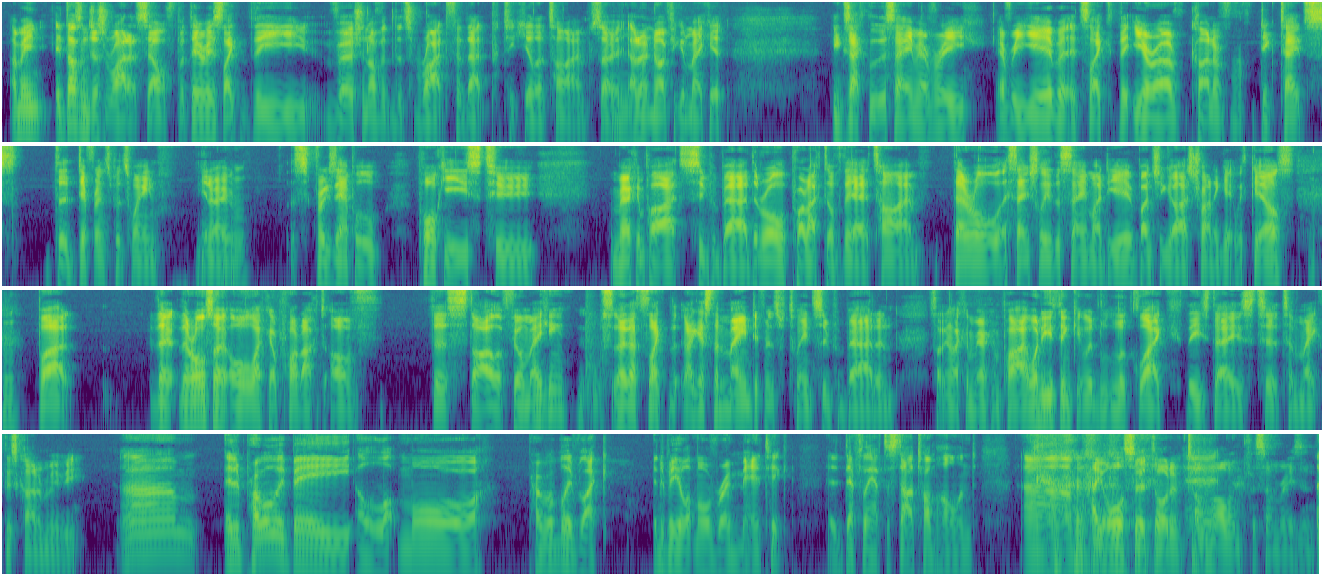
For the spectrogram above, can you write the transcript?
I mean, it doesn't just write itself, but there is like the version of it that's right for that particular time. So I don't know if you can make it exactly the same every every year, but it's like the era kind of dictates the difference between you know, mm-hmm. s- for example, Porky's to American Pie to Super Bad. They're all a product of their time. They're all essentially the same idea. A bunch of guys trying to get with girls, mm-hmm. but they're, they're also all like a product of the style of filmmaking. Mm. So that's like, the, I guess, the main difference between Superbad and something like American Pie. What do you think it would look like these days to, to make this kind of movie? Um, it'd probably be a lot more, probably like it'd be a lot more romantic. It'd definitely have to star Tom Holland. Um, I also thought of Tom Uh, Holland for some reason.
